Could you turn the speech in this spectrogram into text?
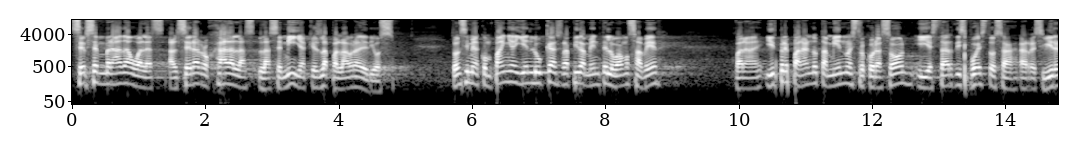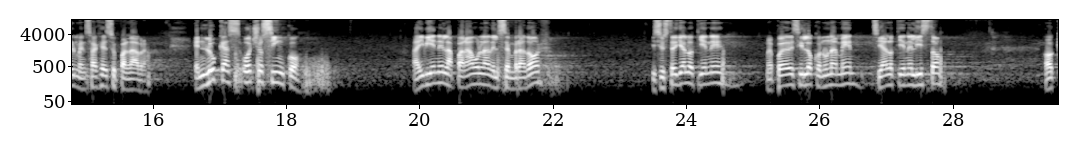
ser sembrada o al, ser arrojada la semilla, que es la palabra de Dios. Entonces, si me acompaña ahí en Lucas, rápidamente lo vamos a ver para ir preparando también nuestro corazón y estar dispuestos a, a recibir el mensaje de su palabra. En Lucas 8:5, ahí viene la parábola del sembrador. Y si usted ya lo tiene, me puede decirlo con un amén, si ya lo tiene listo. Ok.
